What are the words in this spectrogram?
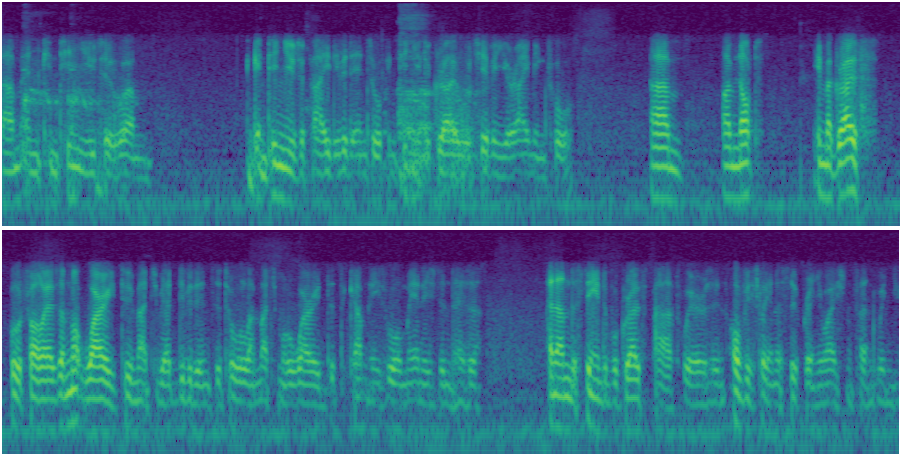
um, and continue to um, continue to pay dividends or continue to grow, whichever you're aiming for. Um, I'm not in my growth portfolios. I'm not worried too much about dividends at all. I'm much more worried that the company is well managed and has a an understandable growth path. Whereas, in, obviously, in a superannuation fund, when you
